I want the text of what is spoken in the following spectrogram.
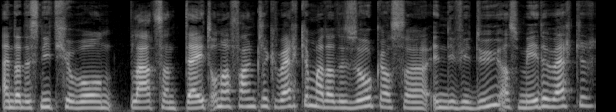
En dat is niet gewoon plaats- en tijd onafhankelijk werken, maar dat is ook als individu, als medewerker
